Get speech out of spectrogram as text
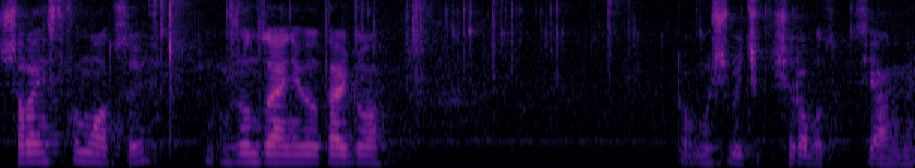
Szaleństwo mocy. Urządzenie do tego to musi być jakiś robot specjalny.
